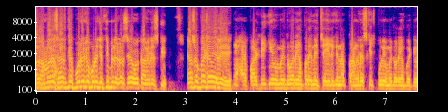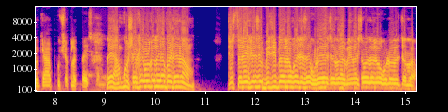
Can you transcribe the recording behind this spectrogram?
और हमारे साथ के पूरे के पूरे जितने भी नगर सेवक कांग्रेस के यहाँ सब बैठे वाले हैं। हर पार्टी के उम्मीदवार यहाँ पर रहने चाहिए लेकिन आप कांग्रेस के पूरे उम्मीदवार यहाँ बैठे हो क्या आपको शक लगता है इसके नहीं हमको शक है बोल के तो यहाँ बैठे ना हम। जिस तरीके से बीजेपी वालों का जैसा घोटाला चल रहा है राष्ट्रवादी वालों का घोटाला चल रहा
